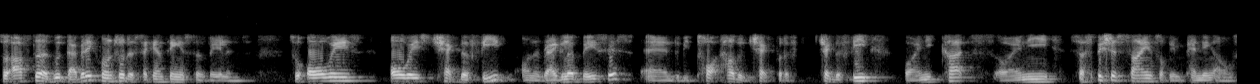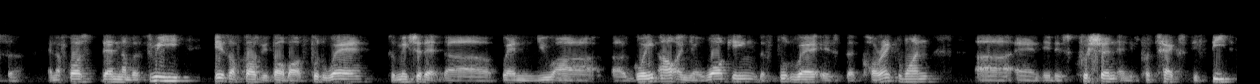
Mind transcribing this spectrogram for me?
So after a good diabetic control, the second thing is surveillance. So always, always check the feet on a regular basis, and to be taught how to check for the check the feet for any cuts or any suspicious signs of impending ulcer. And of course, then number three is of course we talk about footwear to make sure that uh, when you are uh, going out and you're walking, the footwear is the correct one, uh, and it is cushioned and it protects the feet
